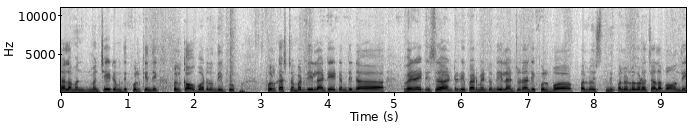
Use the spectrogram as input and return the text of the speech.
చాలా మంచి మంచి ఐటమ్ ఉంది. ఫుల్ కింది ఫుల్ కౌ బార్డర్ ఉంది. ఇప్పుడు ఫుల్ కస్టమర్ది ఇలాంటి ఐటెంది వెరైటీస్ అంటే డిపార్ట్మెంట్ ఉంది. ఇలాంటి చూడండి ఫుల్ పళ్ళు ఇస్తుంది. పళ్ళులో కూడా చాలా బాగుంది.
